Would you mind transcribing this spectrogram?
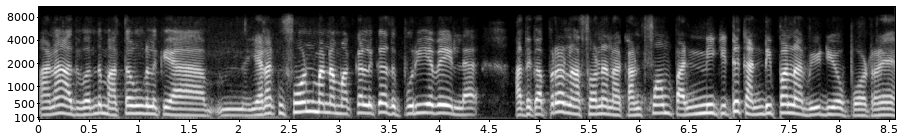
ஆனால் அது வந்து மற்றவங்களுக்கு எனக்கு ஃபோன் பண்ண மக்களுக்கு அது புரியவே இல்லை. அதுக்கப்புறம் நான் சொன்னேன் நான் கன்ஃபார்ம் பண்ணிக்கிட்டு கண்டிப்பாக நான் வீடியோ போடுறேன்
